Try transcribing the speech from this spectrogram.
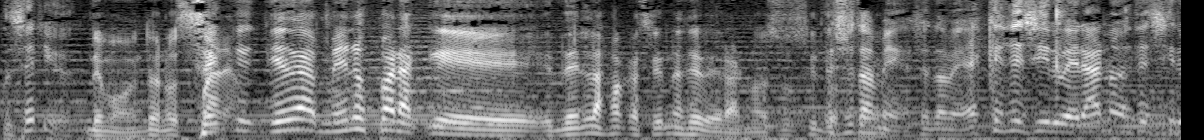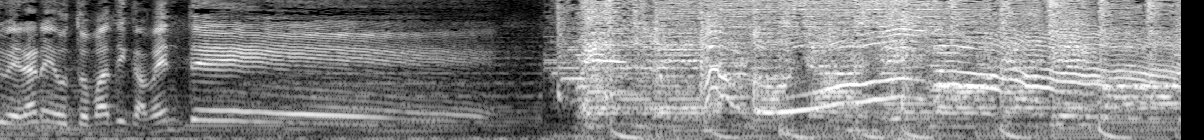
¿En serio? de momento no. Sé Bueno. que queda menos para que den las vacaciones de verano, eso sí. lo Eso sé. también, eso también. Es que es decir verano, es decir verano y automáticamente... Es que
